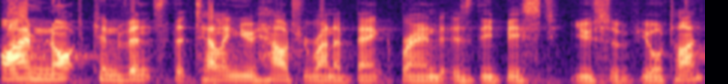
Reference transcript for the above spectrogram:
I'm not convinced that telling you how to run a bank brand is the best use of your time.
